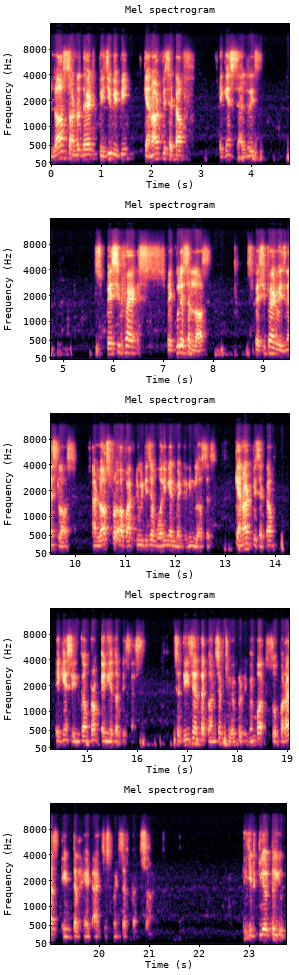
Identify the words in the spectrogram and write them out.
Loss under that PGBP cannot be set off against salaries. Specified speculation loss, specified business loss, and loss of activities of owning and maintaining losses cannot be set up against income from any other business. So these are the concepts you have to remember so far as inter-head adjustments are concerned. Is it clear to you?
